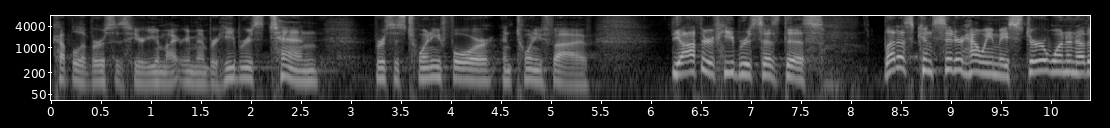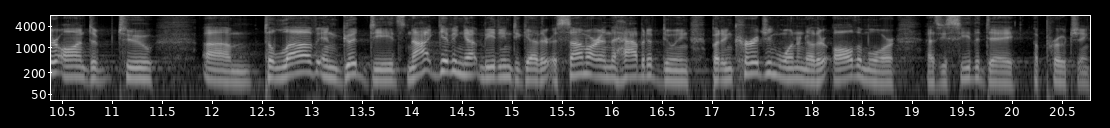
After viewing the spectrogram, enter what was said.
couple of verses here you might remember. Hebrews 10, verses 24 and 25. The author of Hebrews says this Let us consider how we may stir one another on to, to um, to love and good deeds, not giving up meeting together as some are in the habit of doing, but encouraging one another all the more as you see the day approaching.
